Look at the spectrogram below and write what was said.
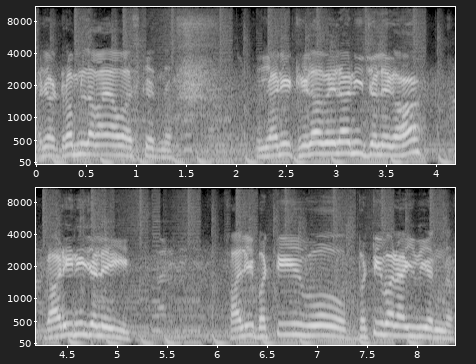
अच्छा ड्रम लगाया हुआ इसके अंदर। तो यानी ठेला वेला नहीं चलेगा हाँ? गाड़ी नहीं चलेगी। खाली भट्टी, वो भट्टी बनाई हुई अंदर।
